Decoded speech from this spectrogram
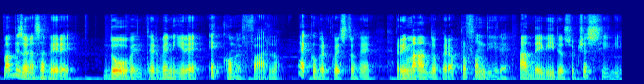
ma bisogna sapere dove intervenire e come farlo. Ecco per questo che rimando per approfondire a dei video successivi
